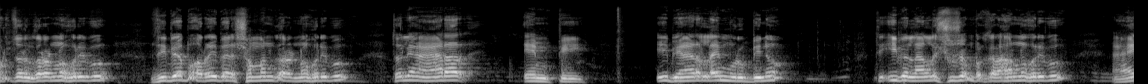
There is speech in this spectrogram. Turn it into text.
অর্জন করার ন করিব যিবে বড় এবারে সম্মান করার ন করিব তাহলে আর আর এমপি ই বেহার লাই মুরব্বী ন। তো ইবে লানলে সুসম্পর্ক রাহন করিব। আই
